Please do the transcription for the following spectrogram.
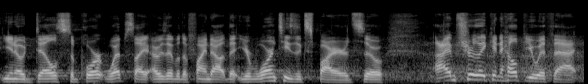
you know Dell's support website I was able to find out that your warranty's expired. So I'm sure they can help you with that.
